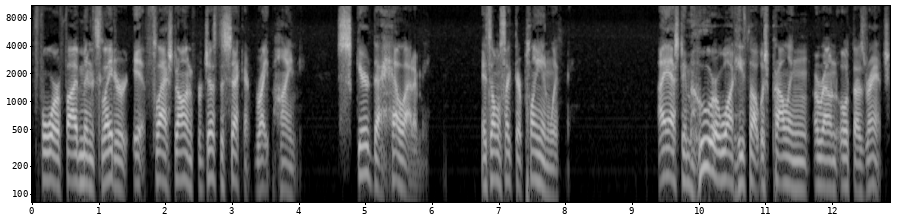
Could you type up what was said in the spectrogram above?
four or five minutes later, it flashed on for just a second right behind me. Scared the hell out of me. It's almost like they're playing with me. I asked him who or what he thought was prowling around Ota's ranch.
